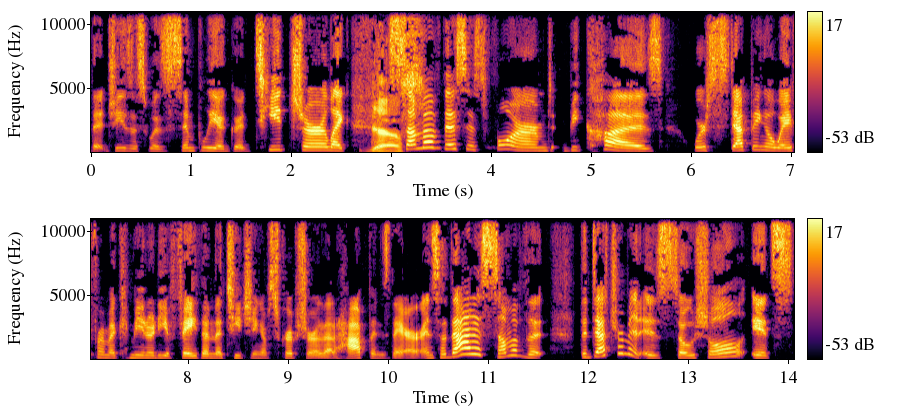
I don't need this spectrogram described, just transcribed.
that Jesus was simply a good teacher. Like yes some of this is formed because we're stepping away from a community of faith and the teaching of scripture that happens there. And so that is some of the the detriment is social, it's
